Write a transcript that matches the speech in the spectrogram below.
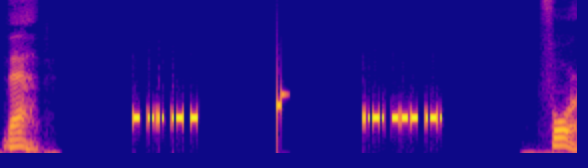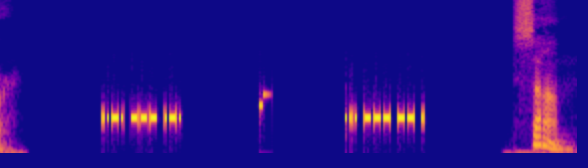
That. Four. Some.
